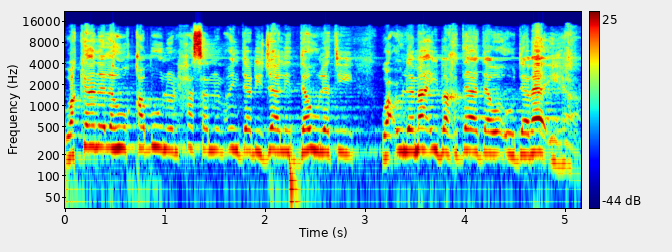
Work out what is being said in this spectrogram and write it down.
وكان له قبول حسن عند رجال الدولة وعلماء بغداد وأدبائها.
